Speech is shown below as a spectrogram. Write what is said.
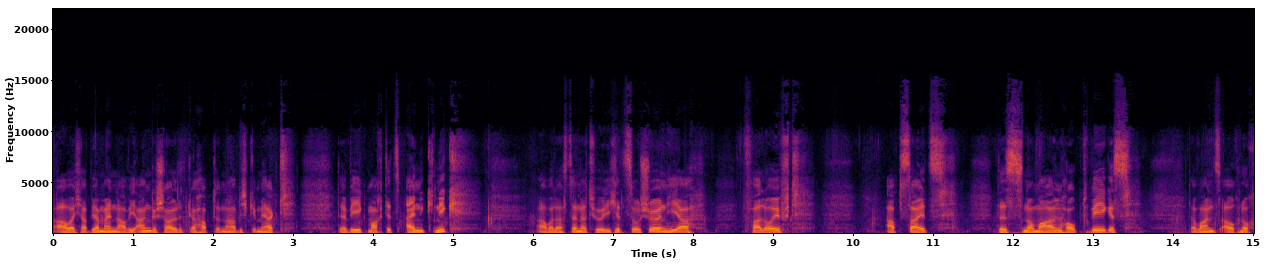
Aber ich habe ja mein Navi angeschaltet gehabt und da habe ich gemerkt, der Weg macht jetzt einen Knick. Aber dass der natürlich jetzt so schön hier verläuft, abseits des normalen Hauptweges. Da waren jetzt auch noch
